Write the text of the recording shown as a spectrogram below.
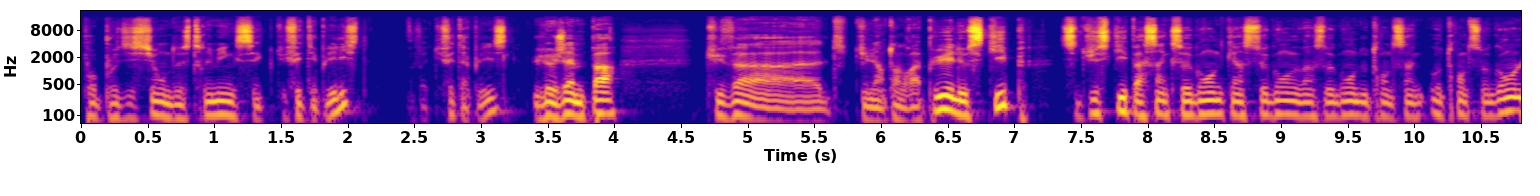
proposition de streaming, c'est que tu fais tes playlists. En fait, tu fais ta playlist. Le j'aime pas, tu vas, tu, l'entendras plus. Et le skip, si tu skips à 5 secondes, 15 secondes, 20 secondes ou 35 ou 30 secondes,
